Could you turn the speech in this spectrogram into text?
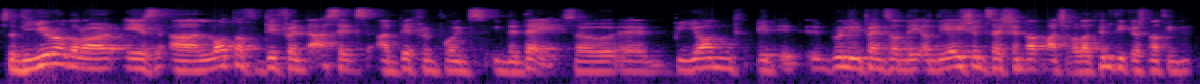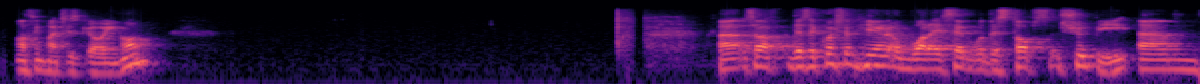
So the euro dollar is a lot of different assets at different points in the day. So uh, beyond it, it, really depends on the on the Asian session. Not much volatility because nothing nothing much is going on. Uh, so there's a question here on what I said, what the stops should be. Um,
